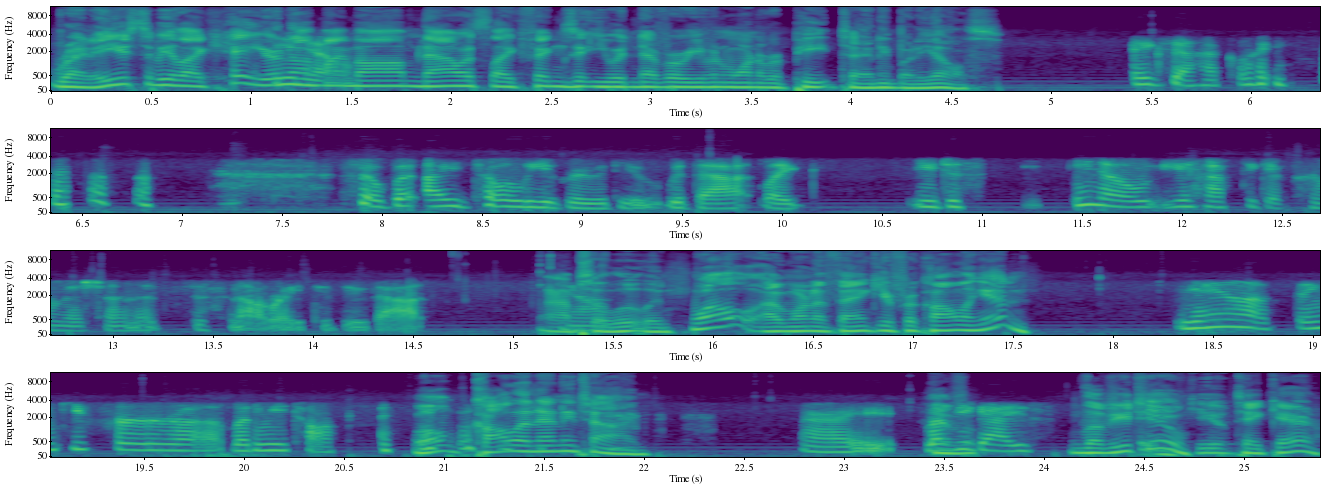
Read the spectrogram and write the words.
Right. It used to be like, hey, you're You not my know. mom. Now it's like things that you would never even want to repeat to anybody else. Exactly. so, but I totally agree with you with that. Like, you just, you know, you have to get permission. It's just not right to do that. Absolutely. Well, I want to thank you for calling in. Yeah. Thank you for uh, letting me talk. Well, call in anytime. All right. Love Have- you guys. Love you too. Thank you. Take care.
